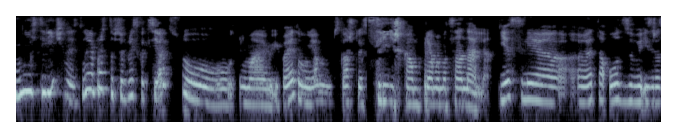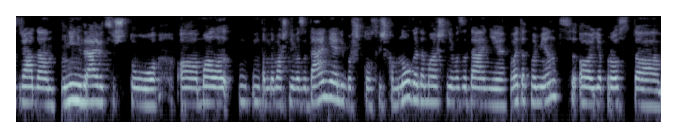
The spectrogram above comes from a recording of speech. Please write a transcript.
не истеричность, но я просто все близко к сердцу понимаю, и поэтому я скажу, что я слишком прям эмоционально. Если это отзывы из разряда «мне не нравится, что э, мало ну, там, домашнего задания», либо что слишком много домашнего задания, в этот момент э, я просто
